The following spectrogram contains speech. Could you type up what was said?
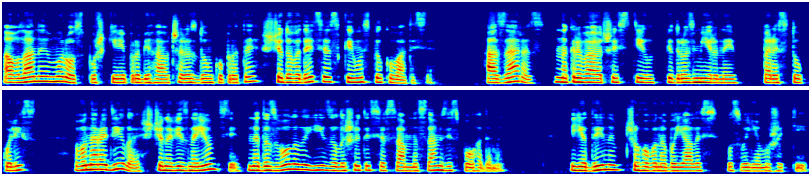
Авланою мороз по шкірі пробігав через думку про те, що доведеться з кимось спілкуватися. А зараз, накриваючи стіл під розмірений перестук коліс, вона раділа, що нові знайомці не дозволили їй залишитися сам на сам зі спогадами, єдиним, чого вона боялась у своєму житті.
